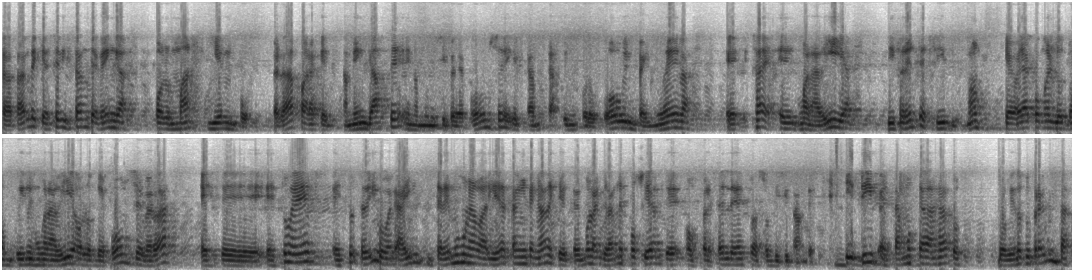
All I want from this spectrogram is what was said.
tratar de que ese visitante venga por más tiempo, ¿verdad? Para que también gaste en los municipios de Ponce, que gaste en Corocobo, en Peñuela, eh, en Juanadía, diferentes sitios, ¿no? Que vaya a comer los Don en Juanadía o los de Ponce, ¿verdad? Este, esto es, esto te digo, ahí tenemos una variedad tan integrada que tenemos las grandes posibilidades de ofrecerle esto a sus visitantes. Y sí, estamos cada rato, volviendo a tu pregunta,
